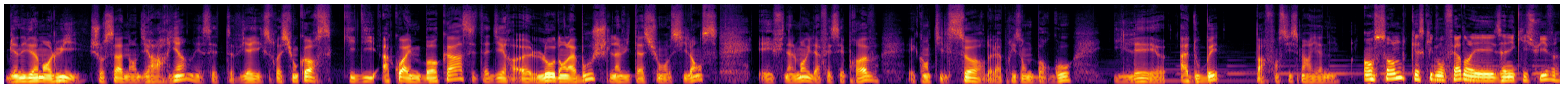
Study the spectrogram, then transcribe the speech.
bien évidemment, lui, Chaussat n'en dira rien, et cette vieille expression corse qui dit aqua in bocca, c'est-à-dire euh, l'eau dans la bouche, l'invitation au silence, et finalement il a fait ses preuves, et quand il sort de la prison de Borgo, il est adoubé par Francis Mariani. Ensemble, qu'est-ce qu'ils vont faire dans les années qui suivent?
